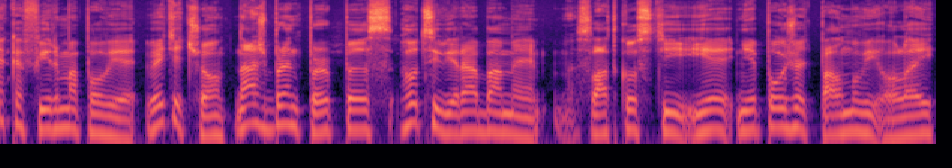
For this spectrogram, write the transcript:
nejaká firma povie, viete čo, náš brand purpose, hoci vyrábame sladkosti, je nepoužívať palmový olej,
